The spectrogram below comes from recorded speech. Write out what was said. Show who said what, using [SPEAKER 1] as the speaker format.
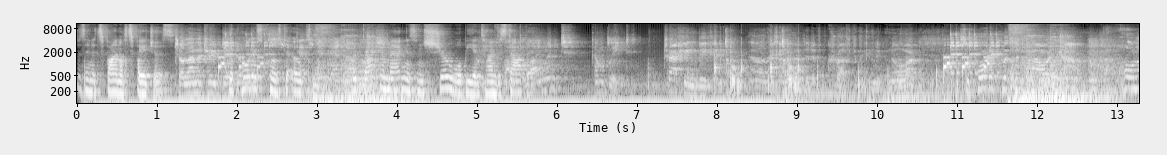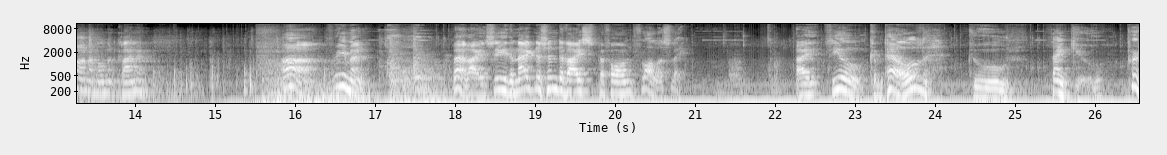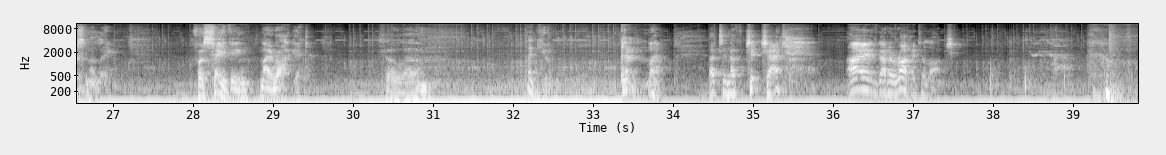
[SPEAKER 1] is in its final stages.
[SPEAKER 2] Telemetry data.
[SPEAKER 1] The portal's close to opening, but Dr. Magnusson sure will be in time to stop it.
[SPEAKER 3] Alignment complete.
[SPEAKER 2] Tracking beacon. Oh, there's another bit of cruft we can ignore. Support equipment powered down. Hold on a moment, Kleiner. Ah, Freeman. Well, I see the Magnusson device performed flawlessly. I feel compelled to thank you personally for saving my rocket. So, um, thank you. well, that's enough chit chat. I've got a rocket to launch.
